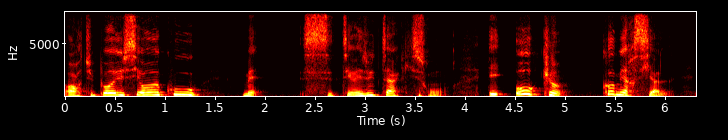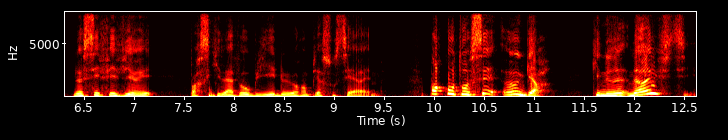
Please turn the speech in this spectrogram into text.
Alors, tu peux réussir un coup. Mais c'est tes résultats qui seront. Et aucun commercial ne s'est fait virer parce qu'il avait oublié de remplir son CRM. Par contre, on sait un gars qui n'a réussi.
